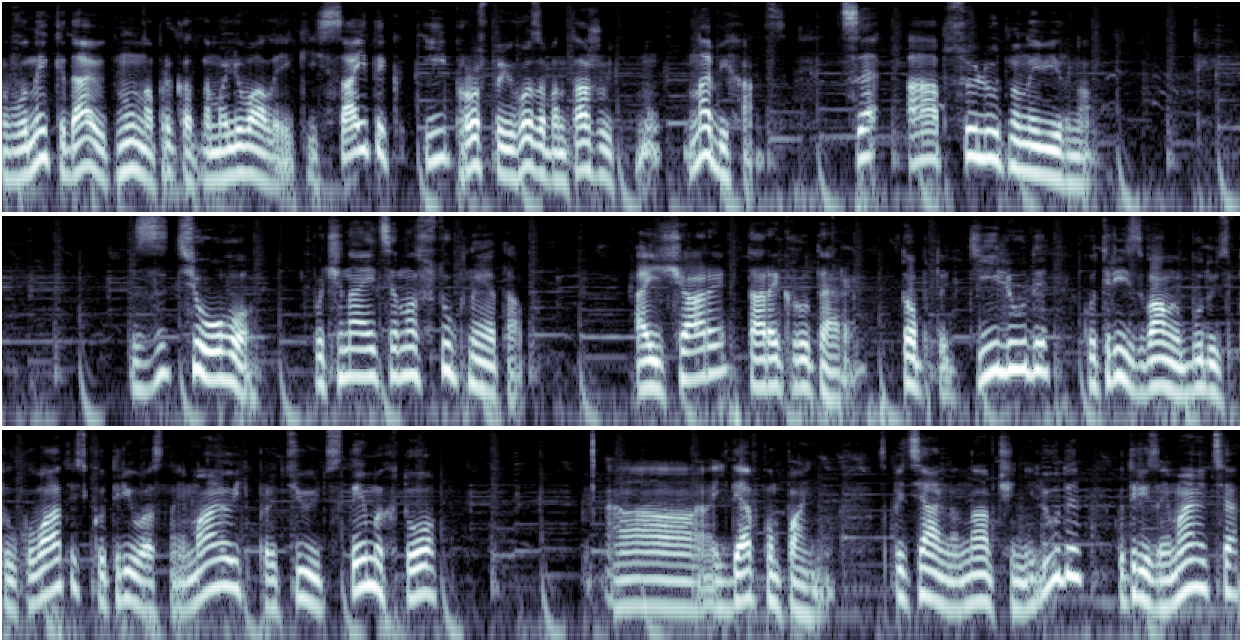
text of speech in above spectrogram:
вони кидають, ну, наприклад, намалювали якийсь сайтик і просто його завантажують ну, на Behance. Це абсолютно невірно. З цього починається наступний етап: HR та рекрутери. Тобто ті люди, котрі з вами будуть спілкуватись, котрі вас наймають, працюють з тими, хто а, йде в компанію. Спеціально навчені люди, котрі займаються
